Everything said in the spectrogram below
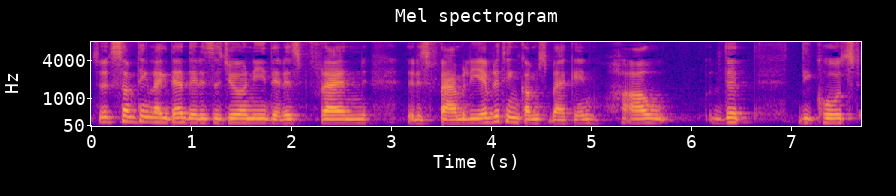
So it's something like that. There is a journey there is friend there is family. Everything comes back in how the the ghost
